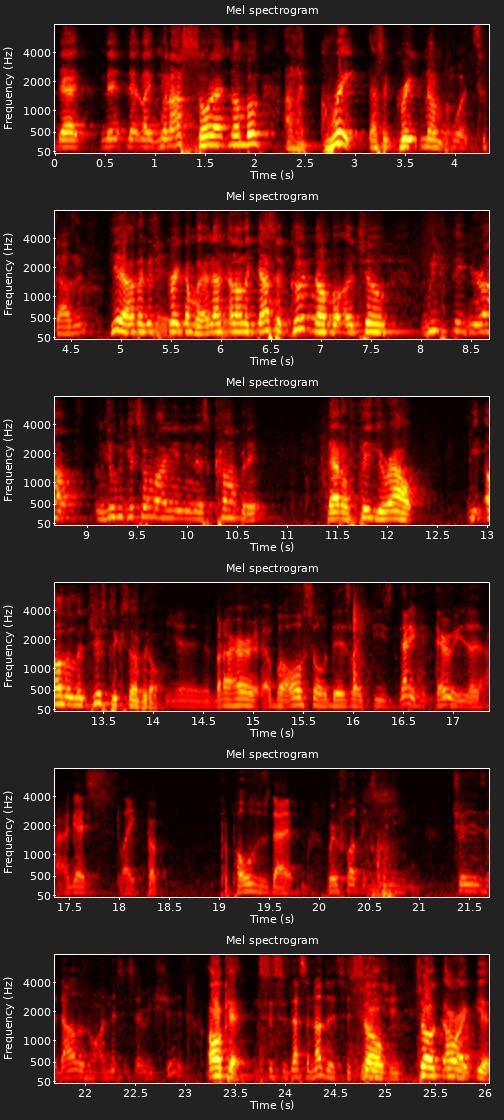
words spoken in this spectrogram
that, that that like when I saw that number, I was like, great, that's a great number. What? 2000? Yeah, I was like, it's a great number, and I, and I was like, that's a good number until we figure out until we get somebody in there that's competent that'll figure out the other logistics of it all. Yeah, but I heard. But also, there's like these not even theories. uh, I guess like pro- proposals that we're fucking spending trillions of dollars on unnecessary shit. Okay, This is, that's another situation. so so all right, yeah.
